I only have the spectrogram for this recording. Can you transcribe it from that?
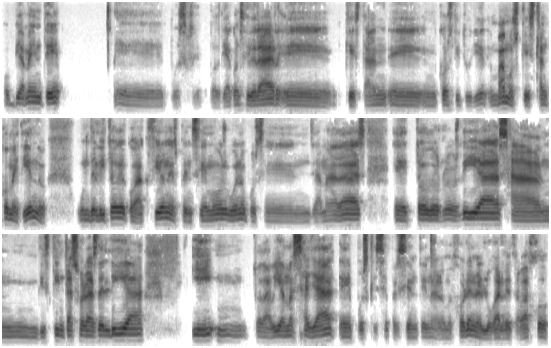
obviamente eh, pues podría considerar eh, que están eh, constituyendo, vamos, que están cometiendo un delito de coacciones. Pensemos, bueno, pues en llamadas todos los días a distintas horas del día y mm, todavía más allá, pues que se presenten a lo mejor en el lugar de trabajo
